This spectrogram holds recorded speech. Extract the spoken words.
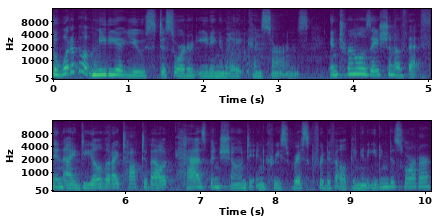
So, what about media use, disordered eating, and weight concerns? Internalization of that thin ideal that I talked about has been shown to increase risk for developing an eating disorder.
